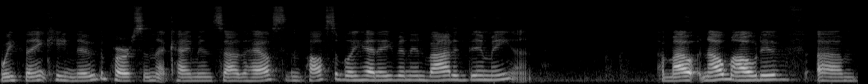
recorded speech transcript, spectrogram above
We think he knew the person that came inside the house and possibly had even invited them in. Mo- no motive um,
